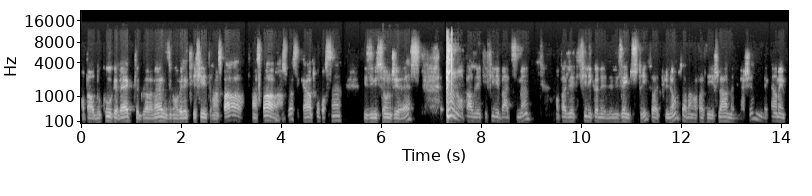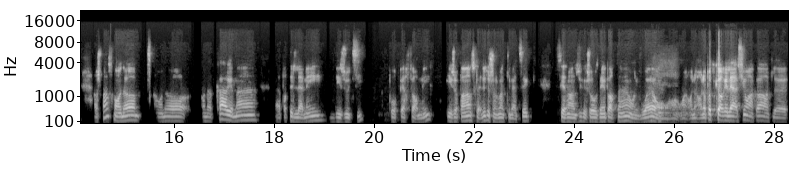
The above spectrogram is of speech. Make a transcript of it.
On parle beaucoup au Québec, le gouvernement dit qu'on veut électrifier les transports. Le transport, en soi, c'est 43% des émissions de GES. on parle d'électrifier les bâtiments. On parle d'électrifier les, les, industries. Ça va être plus long, ça, avant qu'on fasse des chars dans les machines, mais quand même. Alors, je pense qu'on a, on a, on a carrément à portée de la main des outils pour performer. Et je pense que la lutte au changement climatique s'est rendu quelque chose d'important. On le voit, on n'a pas de corrélation encore entre le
